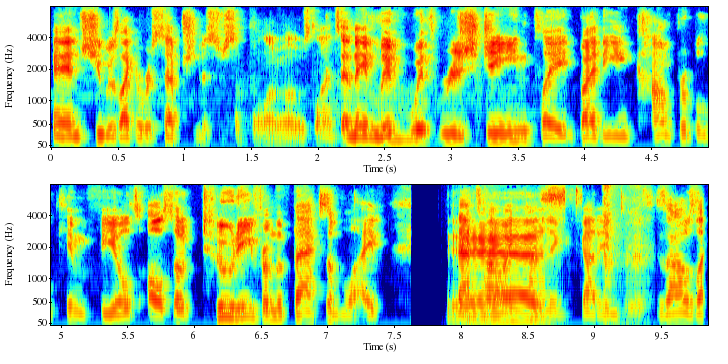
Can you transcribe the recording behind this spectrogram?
and she was like a receptionist or something along those lines. And they lived with Regine, played by the incomparable Kim Fields, also Tootie from The Facts of Life. That's how I kind of got into this because I was like,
